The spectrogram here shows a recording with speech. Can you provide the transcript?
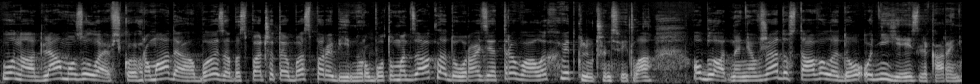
Вона для Мозолевської громади, аби забезпечити безперебійну роботу медзакладу у разі тривалих відключень світла. Обладнання вже доставили до однієї з лікарень.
